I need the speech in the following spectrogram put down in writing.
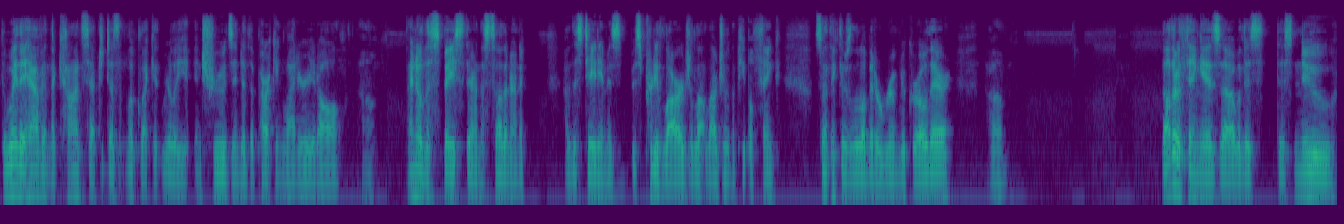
the way they have in the concept, it doesn't look like it really intrudes into the parking lot area at all. Um, I know the space there on the southern end of the stadium is, is pretty large, a lot larger than people think. So I think there's a little bit of room to grow there. Um, the other thing is uh, with this this new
